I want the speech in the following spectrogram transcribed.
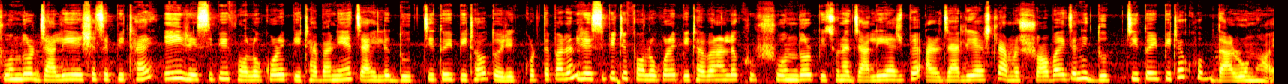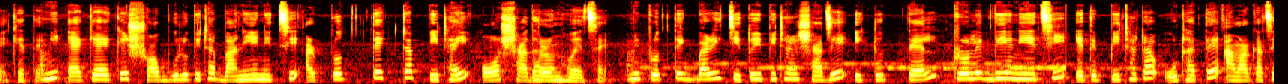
সুন্দর জ্বালিয়ে এসেছে পিঠায়। এই রেসিপি ফলো করে পিঠা বানিয়ে চাইলে দুধ চিতই পিঠাও তৈরি করতে পারেন। রেসিপিটি ফলো করে পিঠা বানালে খুব সুন্দর পিছনে জ্বালিয়ে আসবে। আর জ্বালিয়ে আসলে আমরা সবাই জানি দুধ চিতই পিঠা খুব দারুণ হয় খেতে। আমি একে একে সবগুলো পিঠা বানিয়ে নিচ্ছি। আর প্রত্যেকটা পিঠাই অসাধারণ হয়েছে। আমি প্রত্যেকবারই চিতই পিঠার সাজে একটু তেল প্রলেপ দিয়ে নিয়েছি, এতে পিঠাটা উঠাতে আমার কাছে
